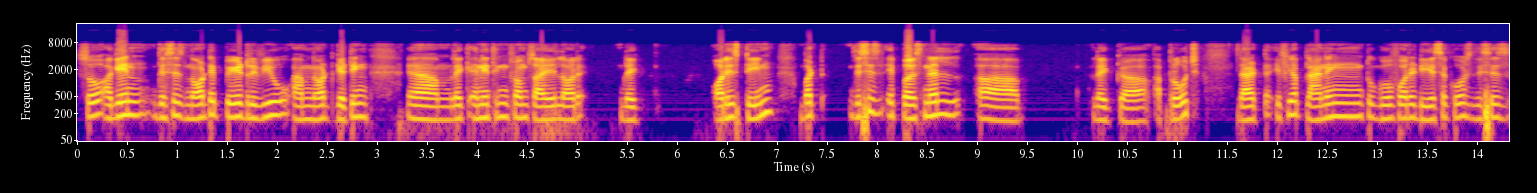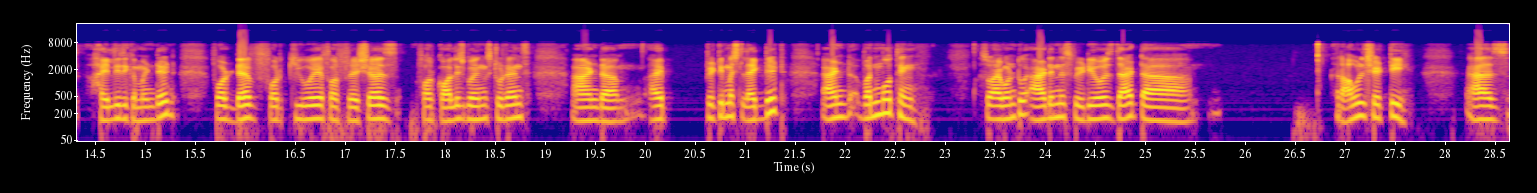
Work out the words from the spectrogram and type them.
So again, this is not a paid review. I'm not getting um, like anything from Sahil or like or his team, but this is a personal uh, like uh, approach that if you are planning to go for a DSA course, this is highly recommended for dev, for QA, for freshers, for college going students, and um, I pretty much liked it. And one more thing, so I want to add in this video is that uh, Rahul Shetty, as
